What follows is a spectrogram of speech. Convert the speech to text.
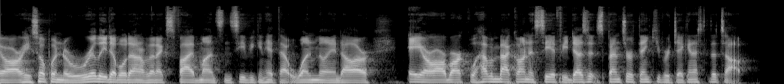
ar he's hoping to really double down over the next five months months and see if he can hit that $1 million ARR mark. We'll have him back on and see if he does it. Spencer, thank you for taking us to the top.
